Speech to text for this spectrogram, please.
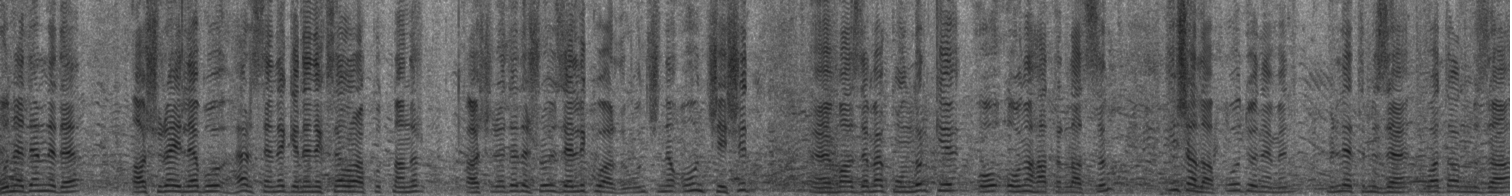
Bu nedenle de aşure ile bu her sene geleneksel olarak kutlanır. Aşurede de şu özellik vardır. Onun içine 10 çeşit e, malzeme konulur ki o onu hatırlatsın. İnşallah bu dönemin milletimize, vatanımıza,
